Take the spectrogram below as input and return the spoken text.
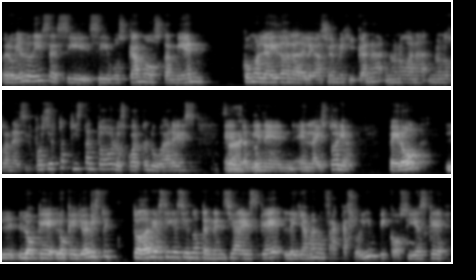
pero bien lo dices, si, si buscamos también cómo le ha ido a la delegación mexicana, no, no, van a, no nos van a decir. Por cierto, aquí están todos los cuartos lugares eh, también en, en la historia, pero lo que, lo que yo he visto y todavía sigue siendo tendencia es que le llaman un fracaso olímpico, si es que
